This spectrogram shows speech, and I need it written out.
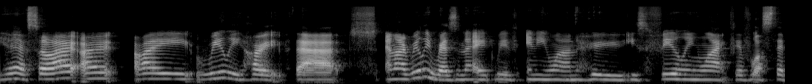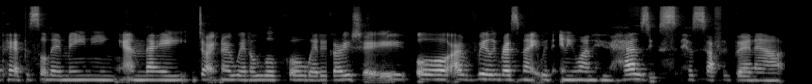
Yeah, so I, I I really hope that, and I really resonate with anyone who is feeling like they've lost their purpose or their meaning and they don't know where to look or where to go to. Or I really resonate with anyone who has has suffered burnout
